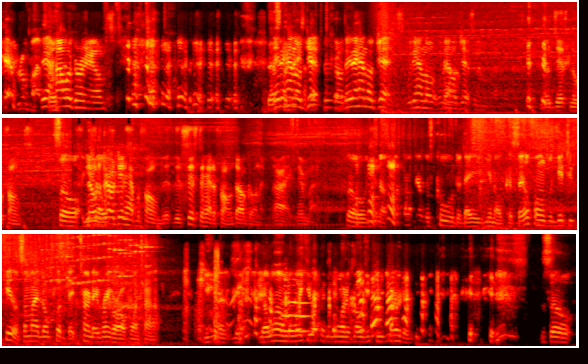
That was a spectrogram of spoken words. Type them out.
had robots they had so- holograms. They didn't have no jets. level. though. They didn't have no jets. We didn't have no, we didn't have no jets in them. No jets, no phones. So you No, know, the girl did have a phone. The, the sister had a phone. Doggone it. All right, never mind. so you know, I thought that was cool today. You know, because cell phones would get you killed. Somebody don't put they turn their ringer off one time. You gonna your, your alarm to wake you up in the morning gonna get you murdered. So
